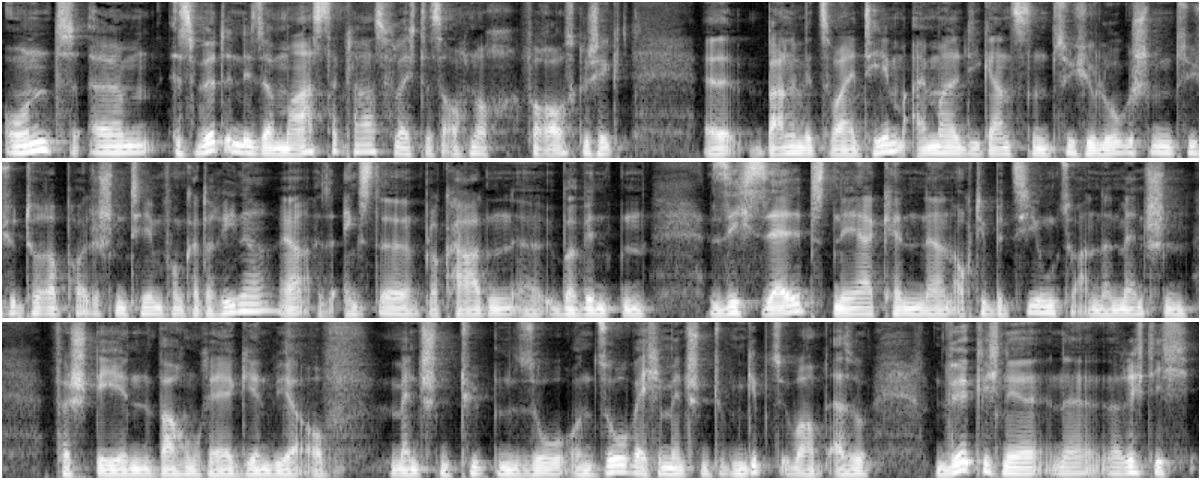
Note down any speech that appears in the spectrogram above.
und ähm, es wird in dieser Masterclass, vielleicht das auch noch vorausgeschickt, äh, behandeln wir zwei Themen. Einmal die ganzen psychologischen, psychotherapeutischen Themen von Katharina, ja, also Ängste, Blockaden äh, überwinden, sich selbst näher kennenlernen, auch die Beziehung zu anderen Menschen verstehen, warum reagieren wir auf Menschentypen so und so, welche Menschentypen gibt es überhaupt. Also wirklich eine, eine, eine richtig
